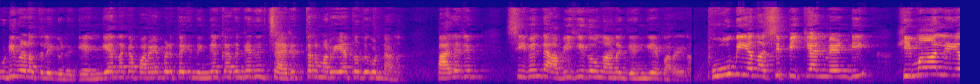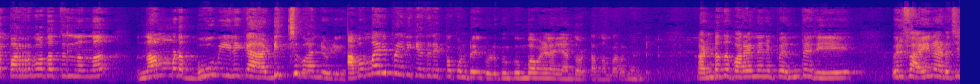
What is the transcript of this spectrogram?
കുടിവെള്ളത്തിലേക്ക് ഇടും ഗംഗ എന്നൊക്കെ പറയുമ്പോഴത്തേക്ക് നിങ്ങൾക്ക് അതിന്റെ ചരിത്രം അറിയാത്തത് കൊണ്ടാണ്. പലരും ശിവന്റെ അവിഹിതം എന്നാണ് ഗംഗയെ പറയുന്നത്. ഭൂമിയെ നശിപ്പിക്കാൻ വേണ്ടി ഹിമാലയ പർവതത്തിൽ നിന്ന് നമ്മുടെ ഭൂമിയിലേക്ക് അടിച്ചു പാഞ്ഞൊഴുകി അവന്മാരിപ്പോ എനിക്കെതിരെ ഇപ്പൊ കൊണ്ടുപോയി കൊടുക്കും. കുംഭമേള ഞാൻ തൊട്ടെന്നും പറഞ്ഞിട്ട് കണ്ടത് പറയുന്നതിന് ഇപ്പൊ എന്തരീ ഒരു ഫൈൻ അടിച്ച്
